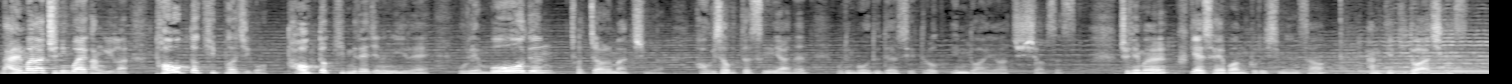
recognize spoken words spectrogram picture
날마다 주님과의 관계가 더욱더 깊어지고 더욱더 긴밀해지는 일에 우리의 모든 초점을 맞추며 거기서부터 승리하는 우리 모두 될 수 있도록 인도하여 주시옵소서. 주님을 크게 세 번 부르시면서 함께 기도하시겠습니다.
